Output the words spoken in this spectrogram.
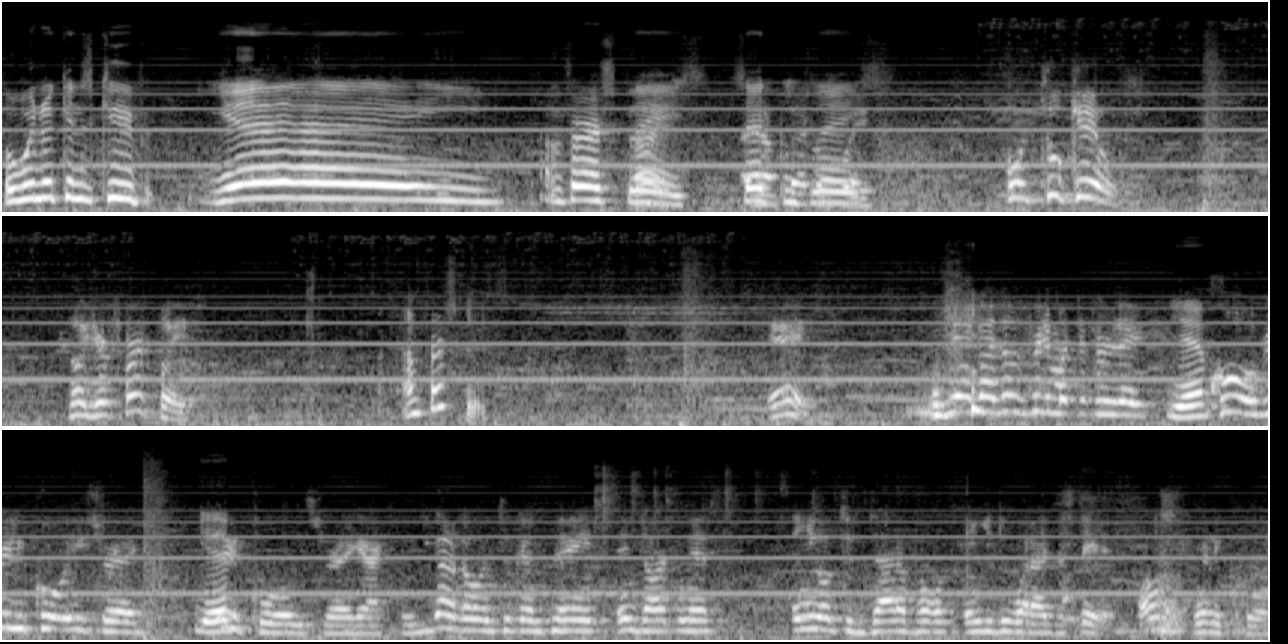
A winner can skip. Yay! I'm first place. Nice. Have Second, place. For oh, two kills. No, you're first place. I'm first place. Yay. Well, yeah, guys, that was pretty much it for today. Yep. Cool, really cool Easter egg. Yep. Very cool Easter egg, actually. You gotta go into campaign in darkness, then you go to data vault, and you do what I just did. That was really cool.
